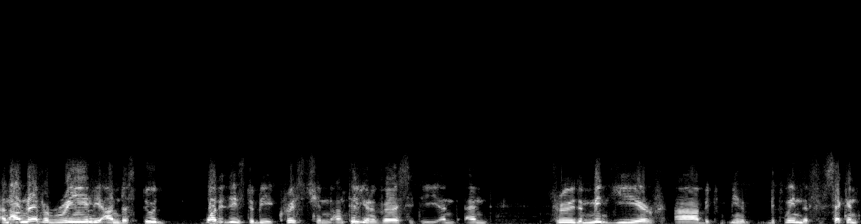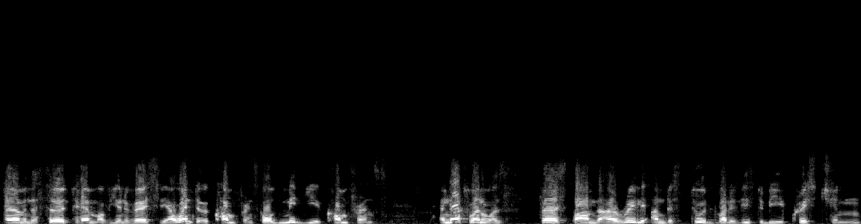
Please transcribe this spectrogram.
and I never really understood what it is to be a Christian until university, and and through the mid-year, uh, you know, between the second term and the third term of university, I went to a conference called Mid-Year Conference, and that's when was first time that I really understood what it is to be a Christian,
